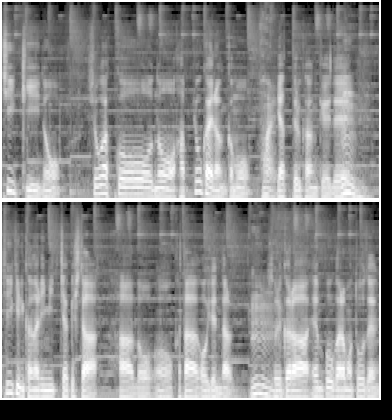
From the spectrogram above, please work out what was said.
地域の小学校の発表会なんかもはい。やってる関係で、うん。地域にかなり密着したあの方がおいでになる、うん。それから遠方からも当然、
